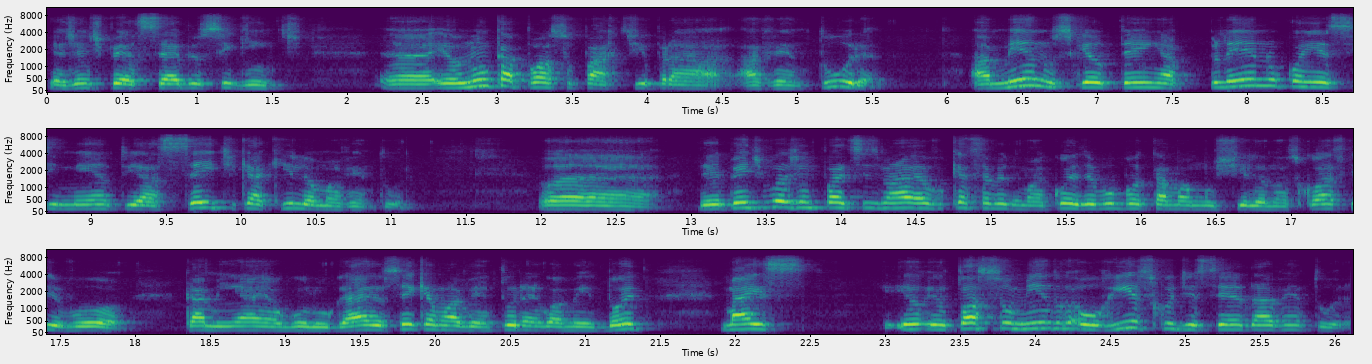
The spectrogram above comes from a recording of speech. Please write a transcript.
e a gente percebe o seguinte: é, eu nunca posso partir para a aventura a menos que eu tenha pleno conhecimento e aceite que aquilo é uma aventura. Uh, de repente a gente pode se esmagar, eu quero saber de uma coisa, eu vou botar uma mochila nas costas e vou caminhar em algum lugar. Eu sei que é uma aventura, é um negócio meio doido, mas eu estou assumindo o risco de ser da aventura.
